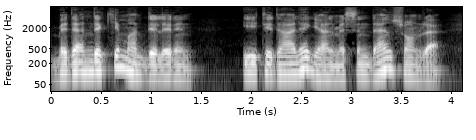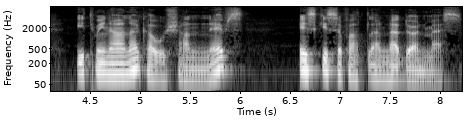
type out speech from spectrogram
Bedendeki maddelerin itidale gelmesinden sonra itminana kavuşan nefs eski sıfatlarına dönmez.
